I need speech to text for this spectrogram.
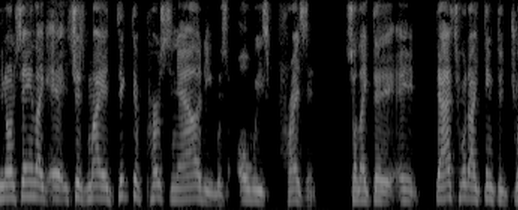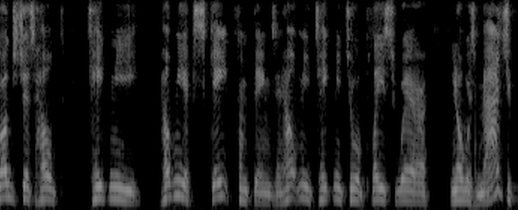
You know what I'm saying? Like eh, it's just my addictive personality was always present. So like the it, that's what I think the drugs just helped take me help me escape from things and help me take me to a place where you know it was magical.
